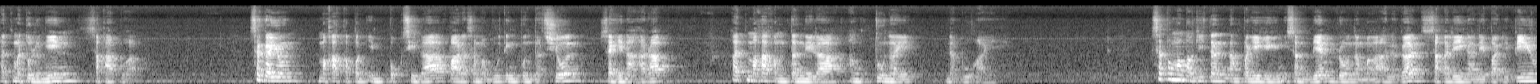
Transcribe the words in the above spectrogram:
at matulungin sa kapwa. Sa gayon, makakapag-impok sila para sa mabuting pundasyon sa hinaharap at makakamtan nila ang tunay na buhay. Sa pamamagitan ng pagiging isang miyembro ng mga alagad sa kalinga ni Padre Pio,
